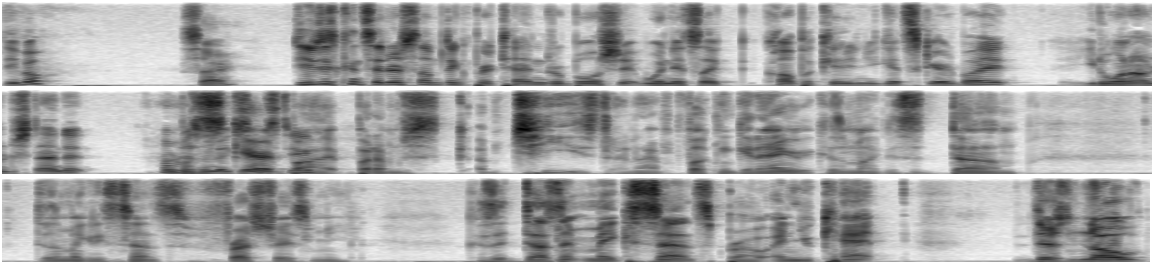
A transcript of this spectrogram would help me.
Devo? Sorry. Do you just consider something pretend or bullshit when it's like complicated and you get scared by it? You don't want to understand it? I'm not does make scared sense by it, but I'm just I'm cheesed and I fucking get angry because I'm like, this is dumb. Doesn't make any sense. Frustrates me because it doesn't make sense, bro. And you can't. There's no.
